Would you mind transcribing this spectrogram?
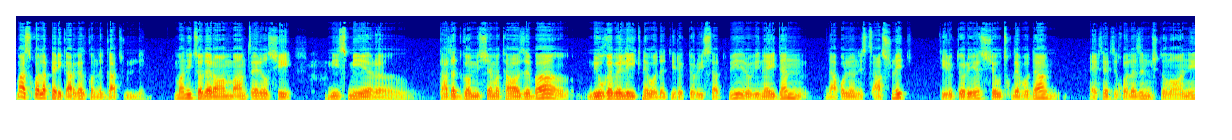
მას ყველაფერი კარგად ჰქონდა გათვლილი. მან იცოდა რომ ამ წერილში მის მიერ გადადგომის შემოთავაზება მიუღებელი იქნებოდა დირექტორიისათვის, რომ ვინაიდან ნაპოლეონის წასვლით დირექტორიას შეუწყდებოდა ერთ-ერთი ყველაზე მნიშვნელოვანი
